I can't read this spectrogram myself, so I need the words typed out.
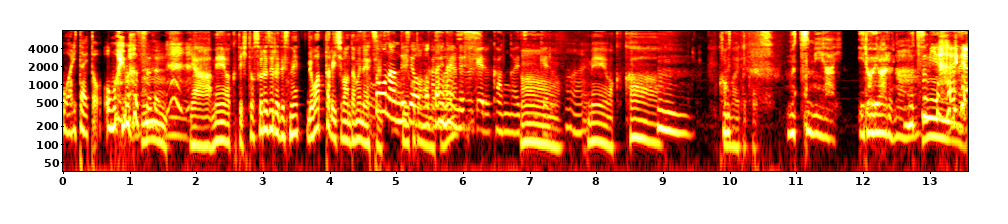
終わりたいと思います。うんいやー、迷惑って人それぞれですね。で、終わったら一番ダメなやつ。そうなんですよもったいないです続ける、考えう続ける。んはい迷惑か、うん。考えてこう。むつみ合い。いろいろあるな。むつみ合い。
